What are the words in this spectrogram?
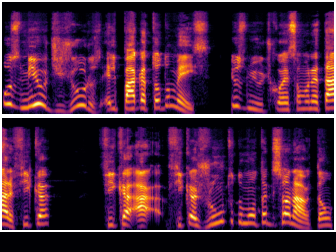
Os mil de juros, ele paga todo mês. E os mil de correção monetária fica, fica, fica junto do montante adicional. Então,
